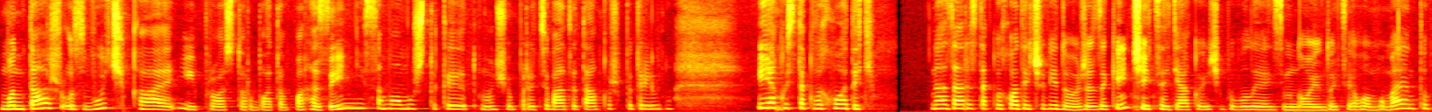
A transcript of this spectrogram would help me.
монтаж, озвучка і просто робота в магазині самому ж таки, тому що працювати також потрібно. І якось так виходить. Ну а зараз так виходить, що відео вже закінчується. Дякую, що були зі мною до цього моменту.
